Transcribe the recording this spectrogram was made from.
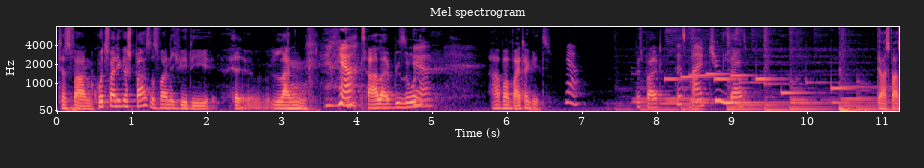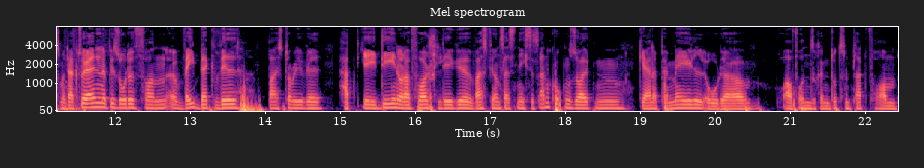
Das war ein kurzweiliger Spaß. Das war nicht wie die äh, langen Ja. Thaler-Episoden. Ja. Aber weiter geht's. Bis bald. Bis bald. Tschüss. Ciao. Das war's mit der aktuellen Episode von Waybackville bei Storyville. Habt ihr Ideen oder Vorschläge, was wir uns als nächstes angucken sollten? Gerne per Mail oder auf unseren Dutzend Plattformen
